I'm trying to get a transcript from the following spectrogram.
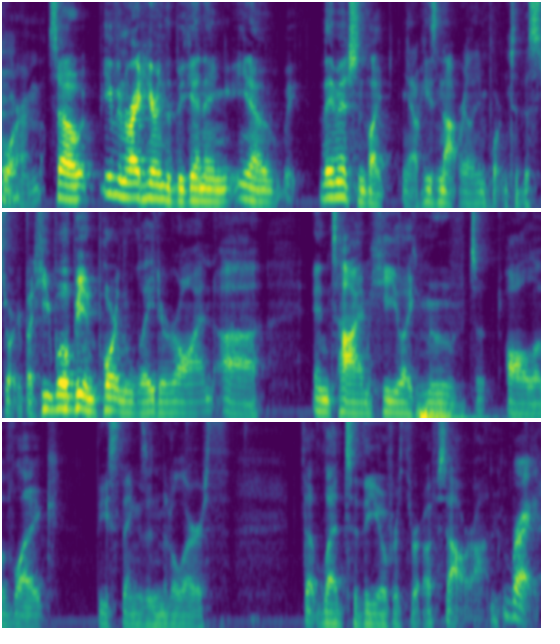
form. So even right here in the beginning, you know, they mentioned like, you know, he's not really important to the story, but he will be important later on. Uh, in time, he like moved all of like these things in Middle Earth that led to the overthrow of Sauron Right.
